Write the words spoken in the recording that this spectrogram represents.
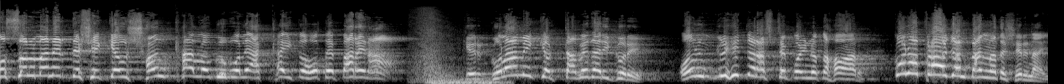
মুসলমানের দেশে কেউ সংখ্যালঘু বলে আখ্যায়িত হতে পারে না। কেউ গোলামি কেউ তাবেদারি করে অনুগৃহীত রাষ্ট্রে পরিণত হওয়ার কোনো প্রয়োজন বাংলাদেশের নাই।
